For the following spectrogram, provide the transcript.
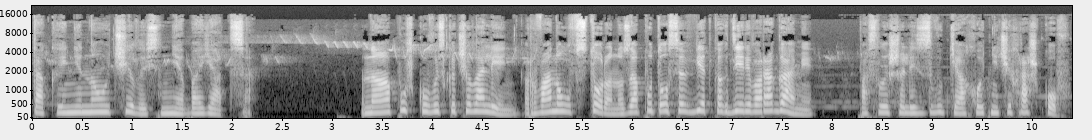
так и не научилась не бояться. На опушку выскочил олень, рванул в сторону, запутался в ветках дерева рогами. Послышались звуки охотничьих рожков.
